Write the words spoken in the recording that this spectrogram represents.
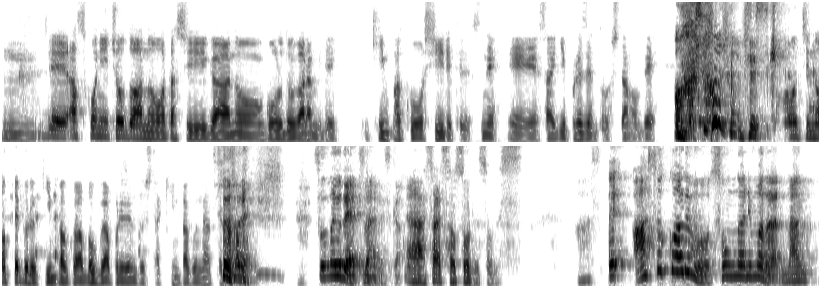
うん。で、あそこにちょうどあの、私があの、ゴールド絡みで金箔を仕入れてですね、えー最近プレゼントをしたので、あ、そうなんですか。そのうち乗ってくる金箔は僕がプレゼントした金箔になってるかも。そんなことやってたんですか？あさそうそうです、そうです。あえ、あそこはでもそんなにまだなん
